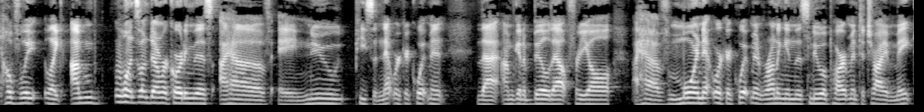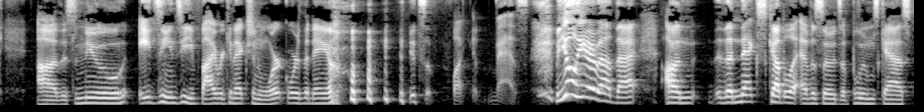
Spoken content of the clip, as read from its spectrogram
hopefully, like, I'm once I'm done recording this, I have a new piece of network equipment that I'm gonna build out for y'all. I have more network equipment running in this new apartment to try and make uh, this new AT&T fiber connection work worth a damn. it's a fucking mess. But you'll hear about that on the next couple of episodes of Plumes Cast,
